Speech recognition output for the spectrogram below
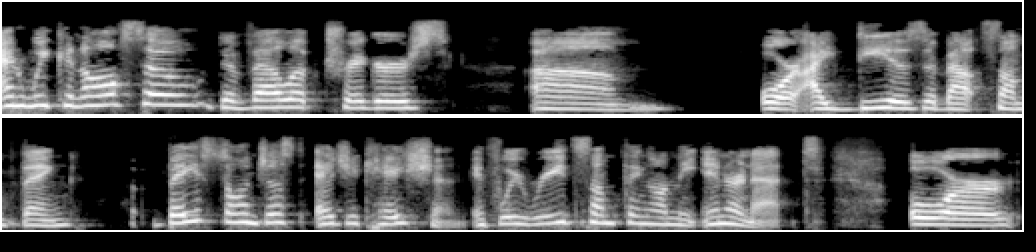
and we can also develop triggers um, or ideas about something based on just education. If we read something on the internet or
